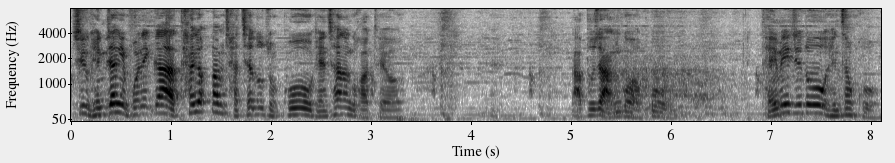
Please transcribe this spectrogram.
지금 굉장히 보니까 타격감 자체도 좋고 괜찮은 것 같아요. 나쁘지 않은 것 같고 데미지도 괜찮고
